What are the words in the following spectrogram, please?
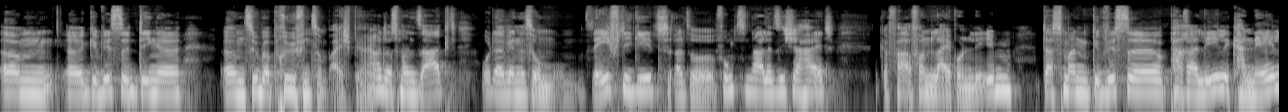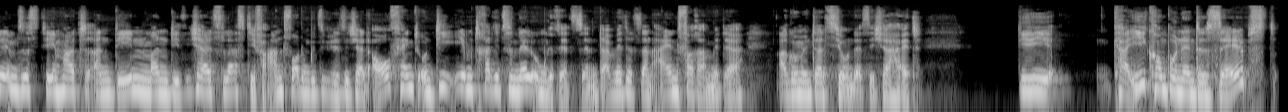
ähm, äh, gewisse Dinge ähm, zu überprüfen zum Beispiel. Ja, dass man sagt, oder wenn es um, um Safety geht, also funktionale Sicherheit, Gefahr von Leib und Leben, dass man gewisse parallele Kanäle im System hat, an denen man die Sicherheitslast, die Verantwortung bezüglich der Sicherheit aufhängt und die eben traditionell umgesetzt sind. Da wird es dann einfacher mit der Argumentation der Sicherheit. Die KI-Komponente selbst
